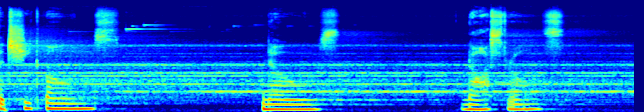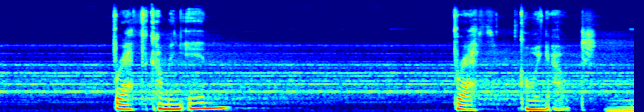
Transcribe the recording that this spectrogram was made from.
the cheekbones, nose, nostrils. Breath coming in, breath going out.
